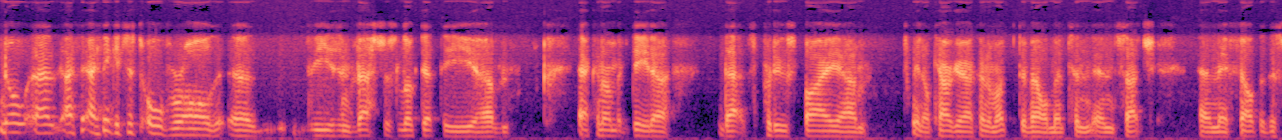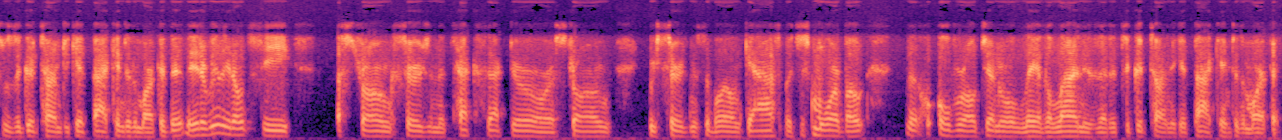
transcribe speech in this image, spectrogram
No, uh, I, th- I, think it's just overall uh, these investors looked at the um, economic data that's produced by um, you know Calgary Economic Development and, and such, and they felt that this was a good time to get back into the market. They, they really don't see a strong surge in the tech sector or a strong resurgence of oil and gas, but just more about the overall general lay of the land is that it's a good time to get back into the market.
